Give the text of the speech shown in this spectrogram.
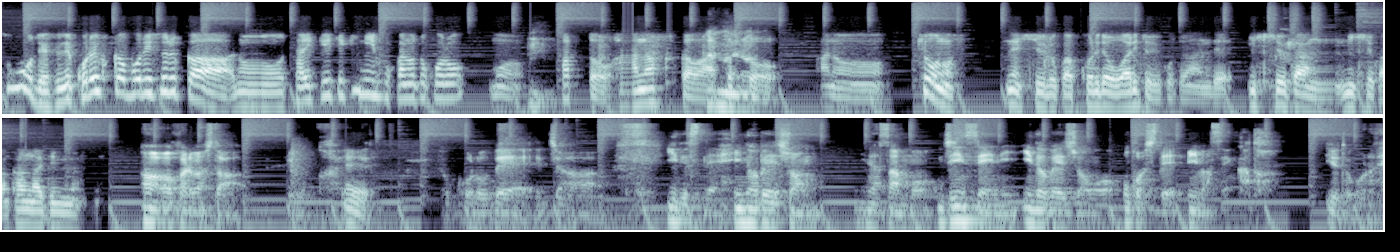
そうですね、これ深掘りするか、あの体系的に他のところ、もうんうパッと話すかは、ちょっあなるほと、あの今日の、ね、収録はこれで終わりということなんで、1週間、2週間考えてみます。あ、わかりました。了解。えところで、じゃあ、いいですね、イノベーション。皆さんも人生にイノベーションを起こしてみませんかというところで。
